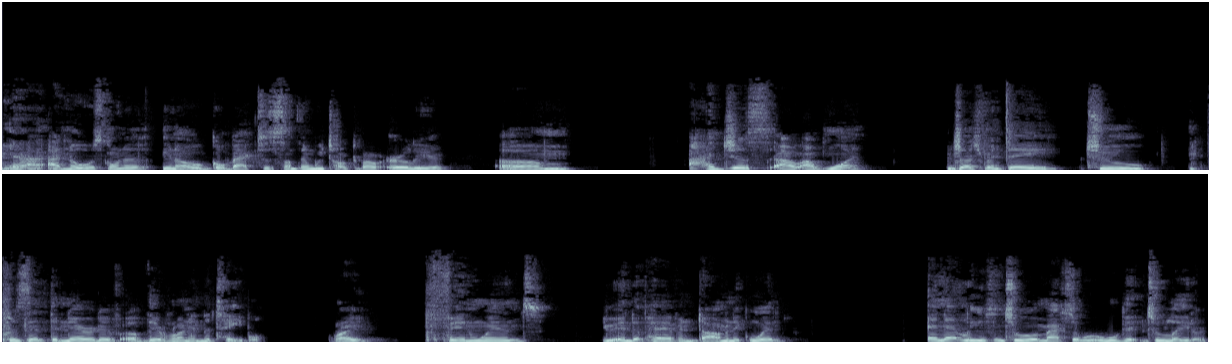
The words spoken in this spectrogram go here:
yeah, I know it's going to, you know, go back to something we talked about earlier. Um, I just, I, I want Judgment Day to present the narrative of their running the table, right? Finn wins. You end up having Dominic win. And that leads into a match that we'll get into later.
